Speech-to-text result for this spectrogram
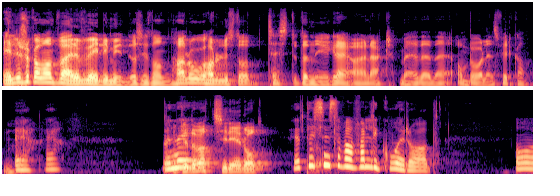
Eller så kan man være veldig myndig og si sånn Hallo, har du lyst til å teste ut den nye greia jeg har lært med denne ambivalensfirkanten? Ja, ja. Men Ok, jeg, det var tre råd. ja, det syns jeg var veldig gode råd. Og,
